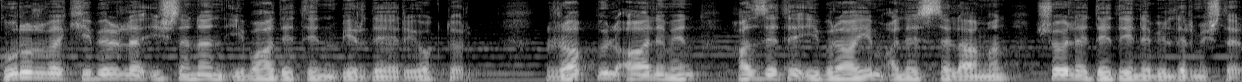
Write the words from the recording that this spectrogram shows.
Gurur ve kibirle işlenen ibadetin bir değeri yoktur. Rabbül Alemin Hz. İbrahim aleyhisselamın şöyle dediğini bildirmiştir.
